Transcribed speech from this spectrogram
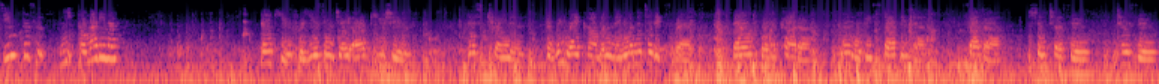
新鳥栖に停まります Thank you for using JR 九州 This train is the Relay Kamune Limited Express, bound for Hakata. We will be stopping at Saga, Shintosu, Tosu,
